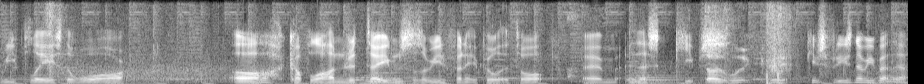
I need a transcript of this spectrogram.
replace the water. Oh, a couple of hundred times. There's a wee infinity pool at the top. Um, and this keeps does look great. keeps freezing a wee bit there.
